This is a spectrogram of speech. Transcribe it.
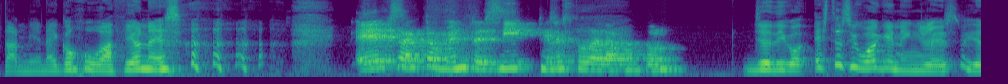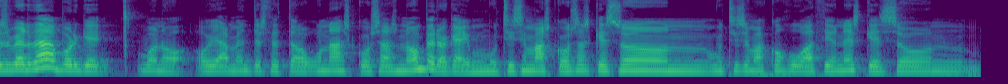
también hay conjugaciones. Exactamente, sí, tienes toda la razón yo digo, esto es igual que en inglés, y es verdad, porque, bueno, obviamente, excepto algunas cosas, ¿no? Pero que hay muchísimas cosas que son, muchísimas conjugaciones que son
